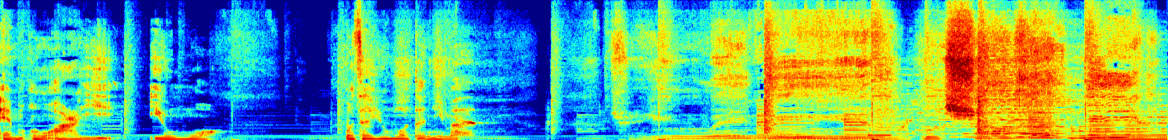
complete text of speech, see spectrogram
M O R E，幽默。我在幽默等你们。却因为你，我伤害你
